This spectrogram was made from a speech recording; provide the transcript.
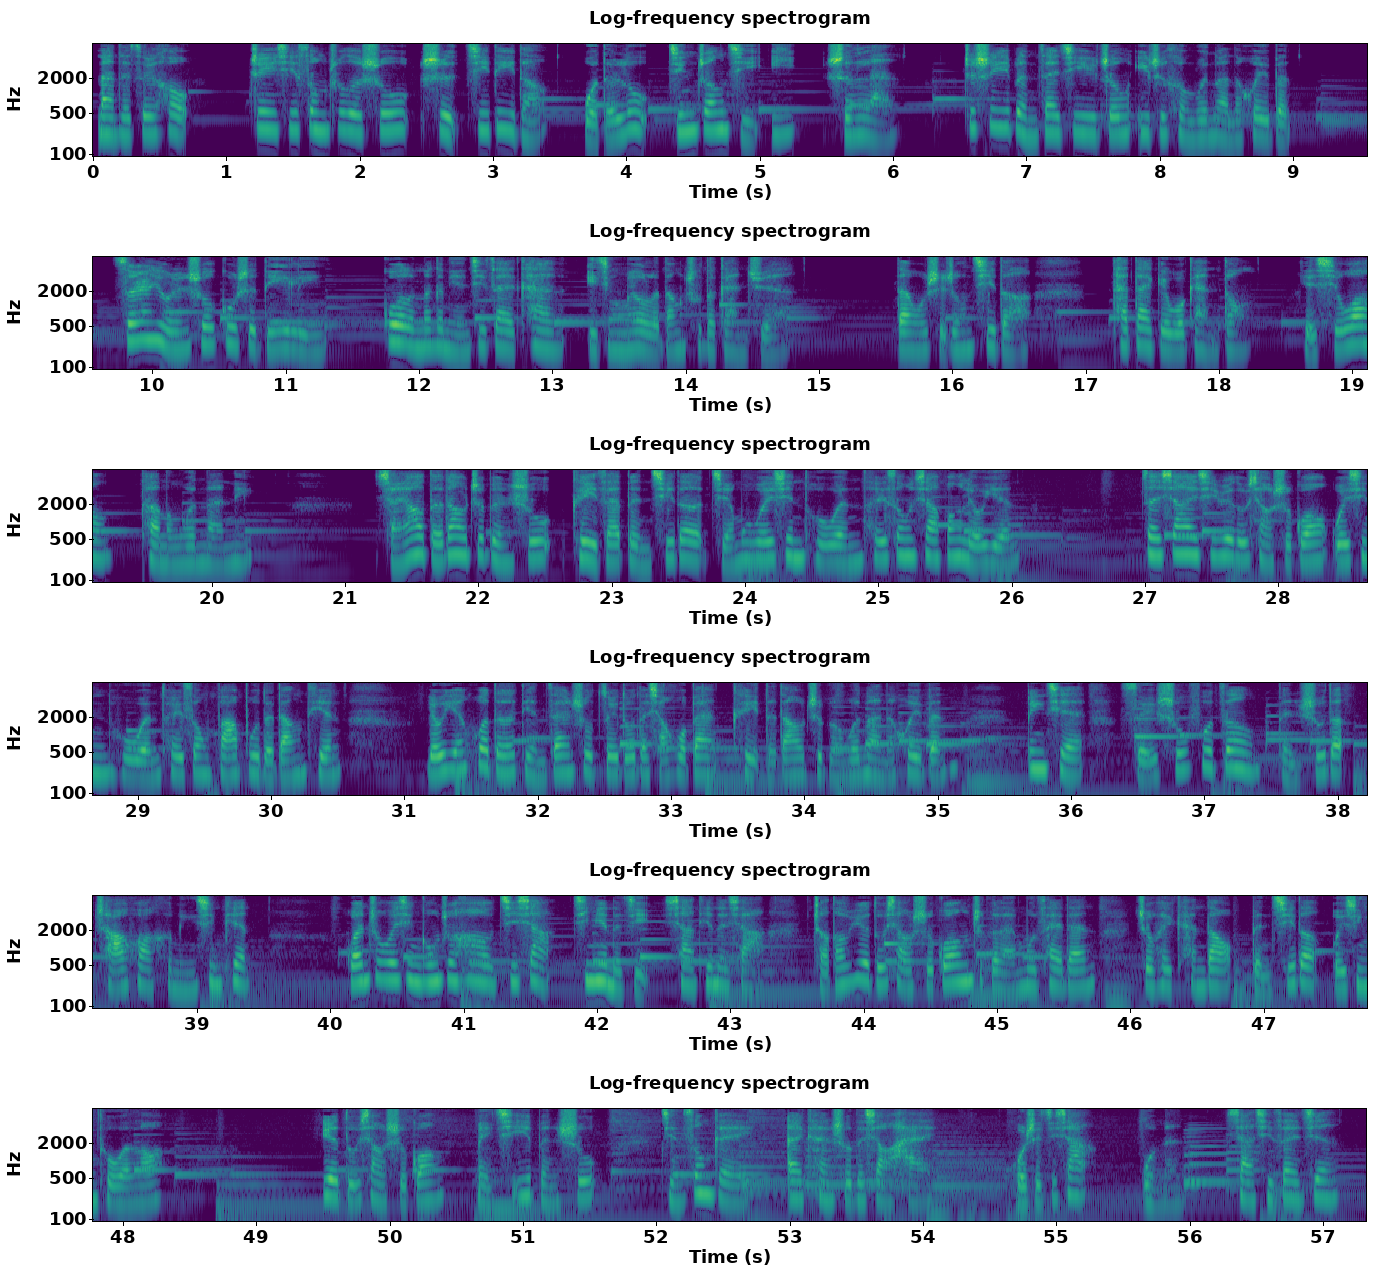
那在最后，这一期送出的书是基地的《我的路》精装集一深蓝，这是一本在记忆中一直很温暖的绘本。虽然有人说故事低龄，过了那个年纪再看，已经没有了当初的感觉，但我始终记得它带给我感动，也希望它能温暖你。想要得到这本书，可以在本期的节目微信图文推送下方留言。在下一期阅读小时光微信图文推送发布的当天，留言获得点赞数最多的小伙伴可以得到这本温暖的绘本，并且随书附赠本书的插画和明信片。关注微信公众号“季夏”，纪念的季，夏天的夏，找到“阅读小时光”这个栏目菜单，就会看到本期的微信图文喽。阅读小时光，每期一本书，仅送给爱看书的小孩。我是季夏，我们下期再见。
